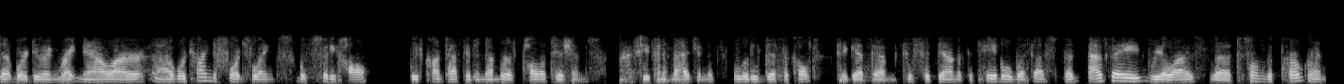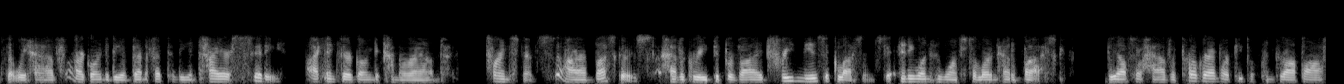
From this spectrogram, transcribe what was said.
that we're doing right now are uh, we're trying to forge links with City Hall We've contacted a number of politicians. As you can imagine, it's a little difficult to get them to sit down at the table with us. But as they realize that some of the programs that we have are going to be of benefit to the entire city, I think they're going to come around. For instance, our buskers have agreed to provide free music lessons to anyone who wants to learn how to busk. We also have a program where people can drop off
